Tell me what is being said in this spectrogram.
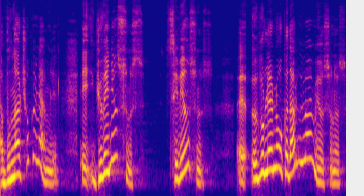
Ya bunlar çok önemli. E, güveniyorsunuz, seviyorsunuz. E, öbürlerine o kadar güvenmiyorsunuz.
